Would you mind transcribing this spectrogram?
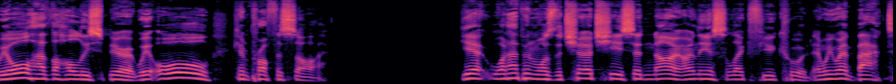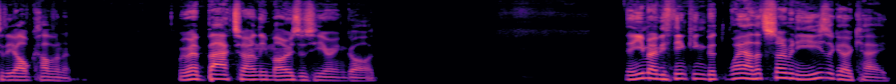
We all have the Holy Spirit. We all can prophesy. Yet, what happened was the church here said, no, only a select few could. And we went back to the old covenant. We went back to only Moses hearing God. Now, you may be thinking, but wow, that's so many years ago, Cade.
